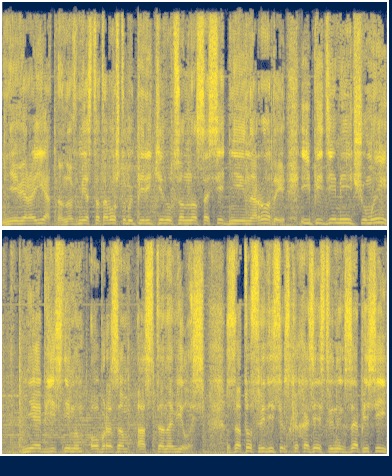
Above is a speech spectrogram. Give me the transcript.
Невероятно, но вместо того, чтобы перекинуться на соседние народы, эпидемия чумы необъяснимым образом остановилась. Зато среди сельскохозяйственных записей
